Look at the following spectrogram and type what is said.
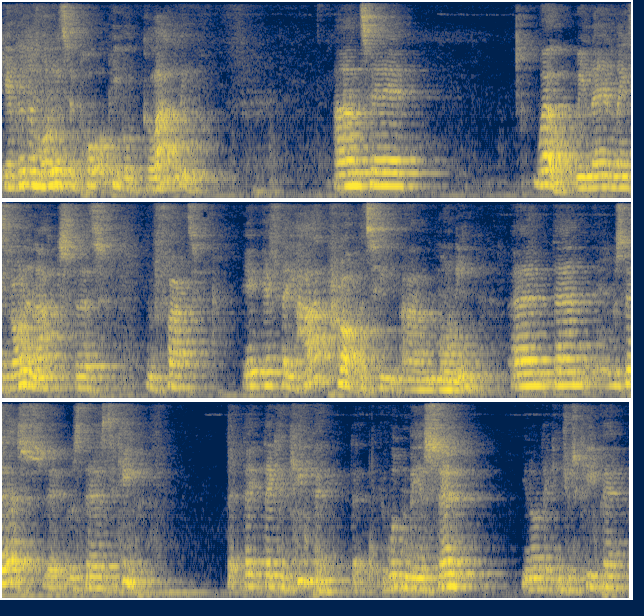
giving the money to poor people gladly. And uh, well, we learn later on in Acts that, in fact, if they had property and money, um, then it was theirs. It was theirs to keep. They, they, they could keep it. It wouldn't be a sin. You know, they can just keep it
